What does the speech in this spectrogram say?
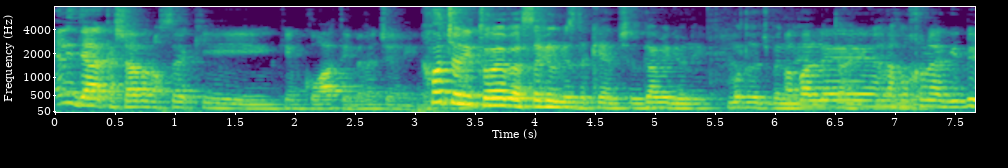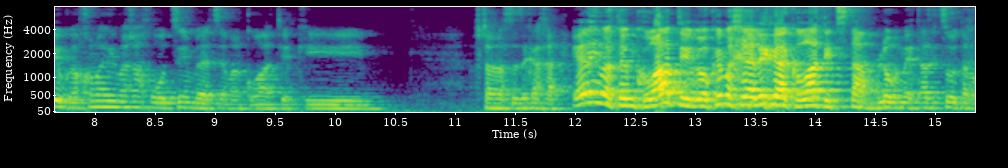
אין לי דעה קשה בנושא כי, כי הם קרואטים, באמת שאין לי. יכול להיות שאני טועה והסגל מזדקן, שזה גם הגיוני. מודריץ' בן אבל 200 אה, כבר. אנחנו יכולים להגיד, בדיוק, אנחנו יכולים להגיד מה שאנחנו רוצים בעצם על קרואטיה, כי... עכשיו נעשה את זה ככה, אלא אם אתם קרואטים ועוקבים אחרי הליגה הקרואטית, סתם, לא באמת, אל תיצרו איתנו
